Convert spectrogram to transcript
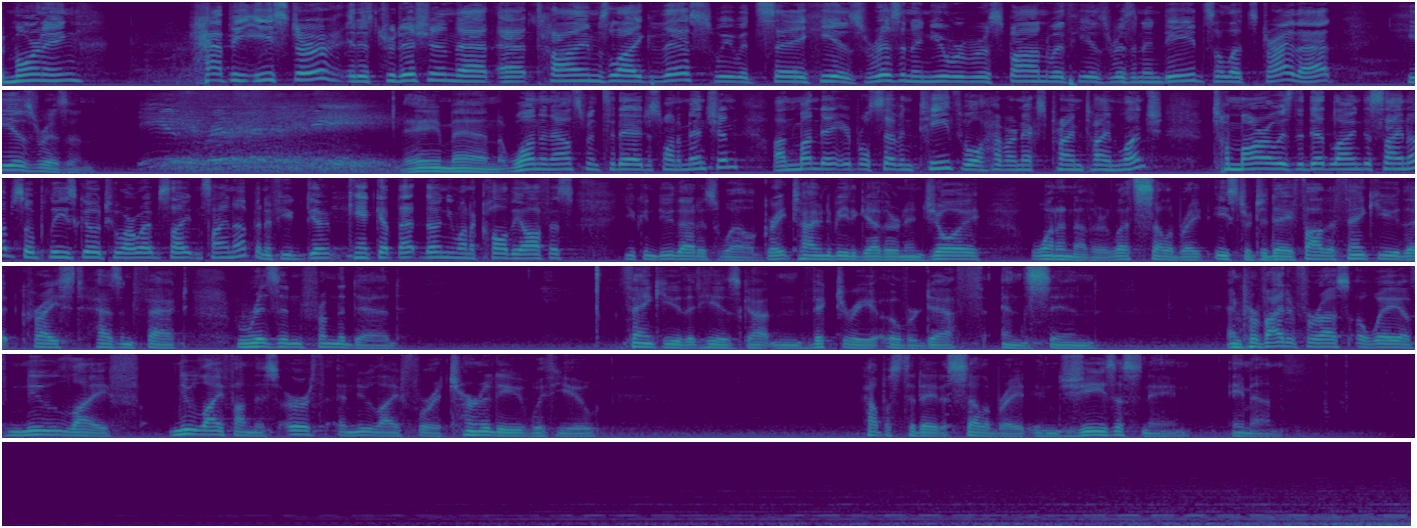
Good morning. Happy Easter. It is tradition that at times like this we would say, He is risen, and you would respond with, He is risen indeed. So let's try that. He is risen. He is risen Amen. One announcement today I just want to mention. On Monday, April 17th, we'll have our next primetime lunch. Tomorrow is the deadline to sign up, so please go to our website and sign up. And if you can't get that done, you want to call the office, you can do that as well. Great time to be together and enjoy one another. Let's celebrate Easter today. Father, thank you that Christ has in fact risen from the dead. Thank you that he has gotten victory over death and sin and provided for us a way of new life, new life on this earth and new life for eternity with you. Help us today to celebrate. In Jesus' name, amen.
